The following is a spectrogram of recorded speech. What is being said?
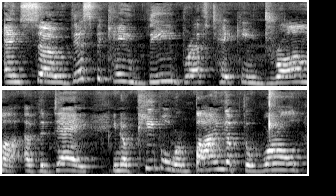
And so this became the breathtaking drama of the day. You know, people were buying up the world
